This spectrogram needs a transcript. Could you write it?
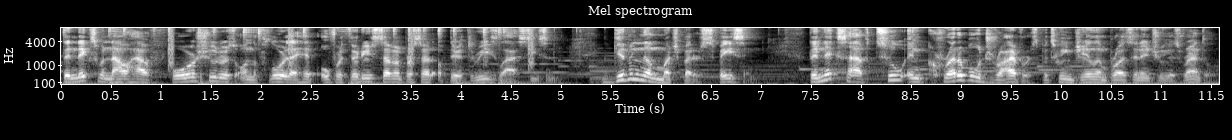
The Knicks would now have four shooters on the floor that hit over 37% of their threes last season, giving them much better spacing. The Knicks have two incredible drivers between Jalen Brunson and Julius Randle.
